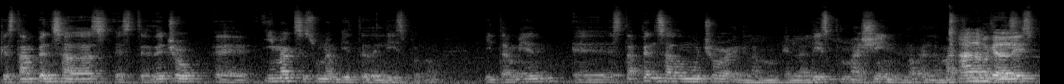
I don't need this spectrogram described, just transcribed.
que están pensadas, este, de hecho, eh, Emacs es un ambiente de Lisp, ¿no? Y también eh, está pensado mucho en la, en la Lisp Machine, ¿no? En la máquina. Ah, la máquina Lisp. Lisp.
